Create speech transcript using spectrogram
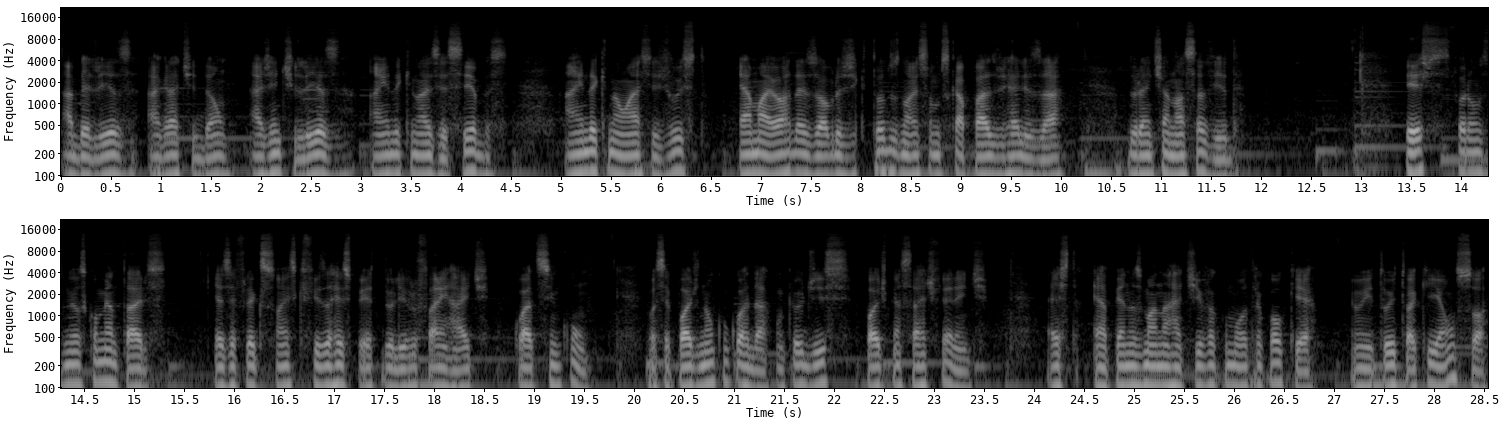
a beleza, a gratidão, a gentileza, ainda que nós recebas, ainda que não ache justo, é a maior das obras de que todos nós somos capazes de realizar durante a nossa vida. Estes foram os meus comentários e as reflexões que fiz a respeito do livro Fahrenheit 451. Você pode não concordar com o que eu disse, pode pensar diferente. Esta é apenas uma narrativa como outra qualquer. O intuito aqui é um só:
